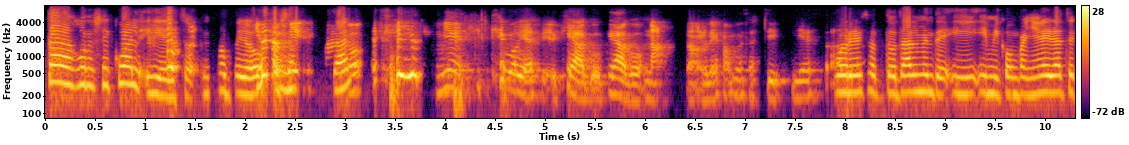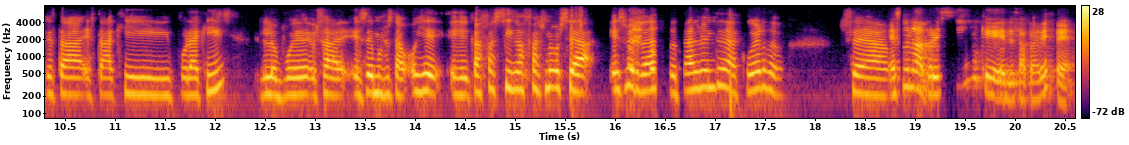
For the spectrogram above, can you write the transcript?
tal, hago no sé cuál, y he dicho, no, pero... Yo también, es que yo también, ¿qué voy a hacer? ¿Qué hago? ¿Qué hago? No, no, lo dejamos así, y está. Por eso, totalmente, y, y mi compañera Irache, que está, está aquí, por aquí, lo puede, o sea, hemos estado, oye, eh, gafas sí, gafas no, o sea, es verdad, totalmente de acuerdo. O sea... Es una presión que desaparece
